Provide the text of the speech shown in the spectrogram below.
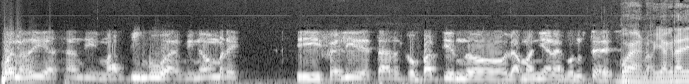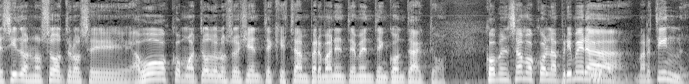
Buenos días, Andy. Martín Búa es mi nombre y feliz de estar compartiendo la mañana con ustedes. Bueno, y agradecidos nosotros, eh, a vos como a todos los oyentes que están permanentemente en contacto. Comenzamos con la primera, Martín.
